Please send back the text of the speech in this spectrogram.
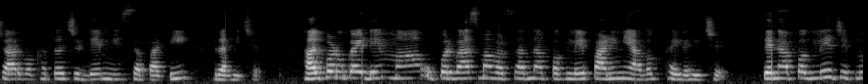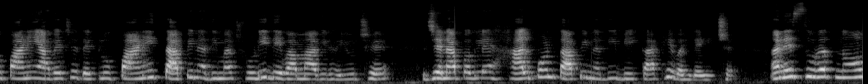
ચાર વખત જ ડેમની સપાટી રહી છે. હાલ પણ ઉકાઈ ડેમમાં ઉપરવાસમાં વરસાદના પગલે પાણીની આવક થઈ રહી છે. તેના પગલે જેટલું પાણી આવે છે, તેટલું પાણી તાપી નદીમાં છોડી દેવામાં આવી રહ્યું છે. જેના પગલે હાલ પણ તાપી નદી બે કાંઠે વહી રહી છે અને સુરતનો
